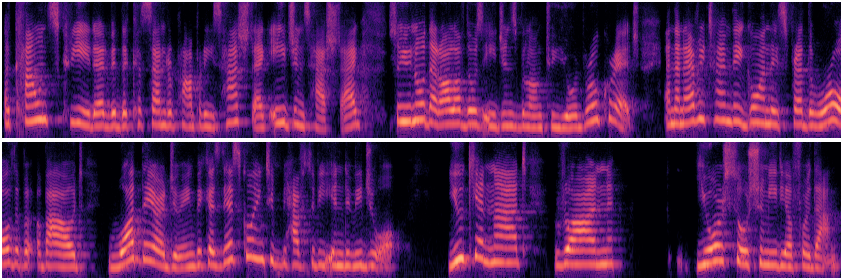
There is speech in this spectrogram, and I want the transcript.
accounts created with the Cassandra Properties hashtag, agents hashtag. So you know that all of those agents belong to your brokerage. And then every time they go and they spread the world about what they are doing, because there's going to have to be individual. You cannot run your social media for them.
